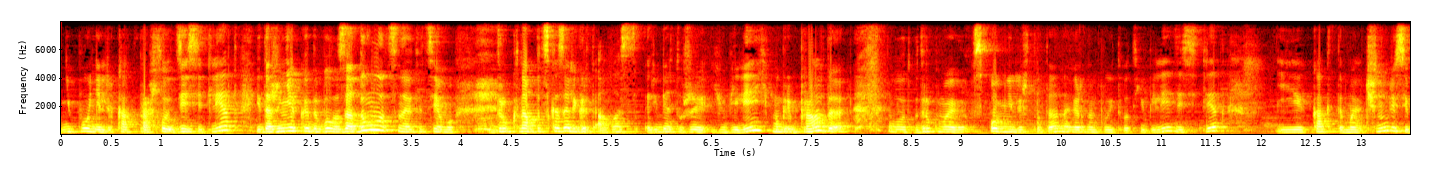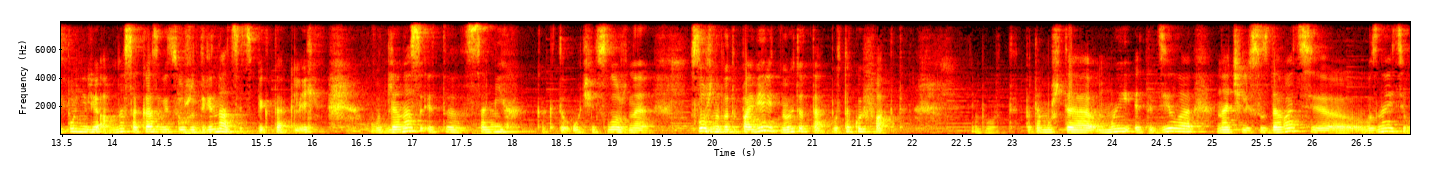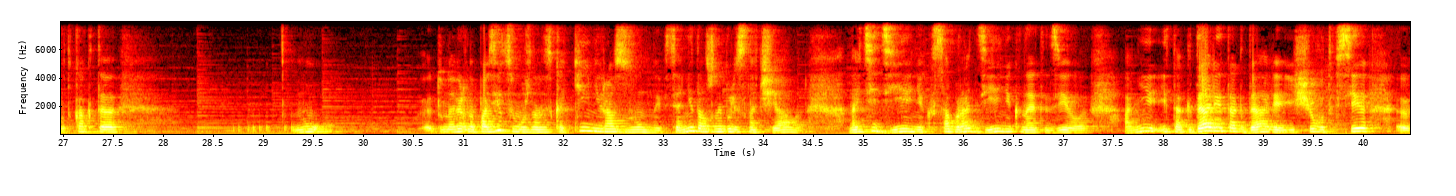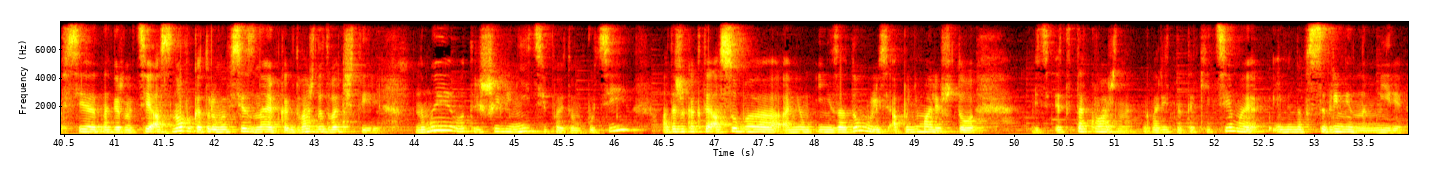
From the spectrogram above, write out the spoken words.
не поняли, как прошло 10 лет, и даже некогда было задумываться на эту тему. Вдруг нам подсказали, говорят, а у вас, ребят, уже юбилей? Мы говорим, правда? Вот, вдруг мы вспомнили, что да, наверное, будет вот юбилей, 10 лет. И как-то мы очнулись и поняли, а у нас, оказывается, уже 12 спектаклей. Вот для нас это самих как-то очень сложно, сложно в это поверить, но это так, вот такой факт. Вот. Потому что мы это дело начали создавать, э, вы знаете, вот как-то, ну, эту, наверное, позицию можно сказать, какие неразумные, ведь они должны были сначала найти денег, собрать денег на это дело, они и так далее, и так далее, еще вот все, э, все, наверное, те основы, которые мы все знаем, как дважды два четыре. Но мы вот решили не идти по этому пути, а даже как-то особо о нем и не задумывались, а понимали, что ведь это так важно, говорить на такие темы именно в современном мире,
